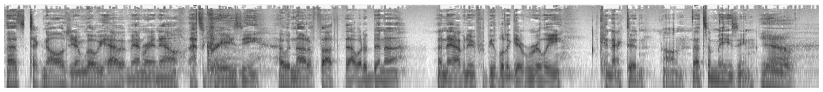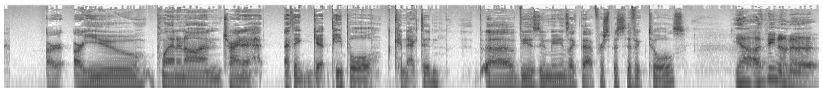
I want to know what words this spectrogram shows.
that's technology. I'm glad we have it, man. Right now, that's crazy. I would not have thought that that would have been a an avenue for people to get really connected on. That's amazing. yeah. Are are you planning on trying to? I think get people connected uh, via Zoom meetings like that for specific tools. Yeah, I've been on a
